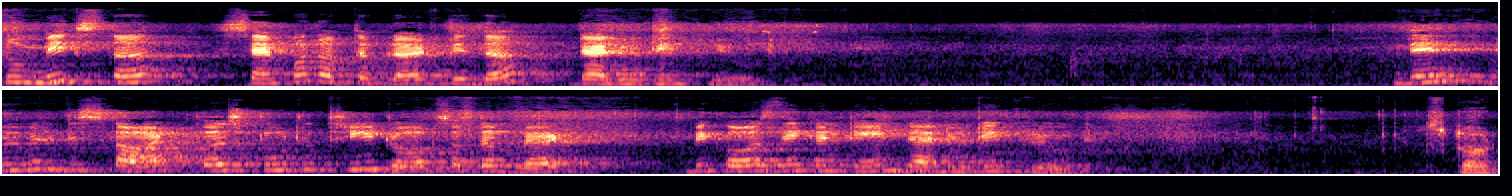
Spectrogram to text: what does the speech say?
to mix the sample of the blood with the diluting fluid. Then we will discard first 2 to 3 drops of the blood because they contain diluting fluid. Start.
